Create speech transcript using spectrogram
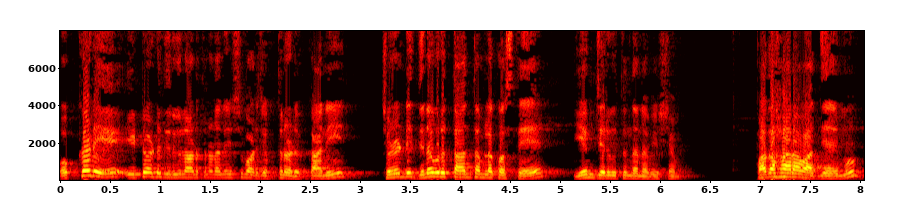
ఒక్కడే ఇటు అటు తిరుగులాడుతున్నాడు అనేసి వాడు చెప్తున్నాడు. కానీ చూడండి దినవృత్తాంతంలోకి వస్తే ఏం జరుగుతుందన్న విషయం. పదహారవ అధ్యాయము.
